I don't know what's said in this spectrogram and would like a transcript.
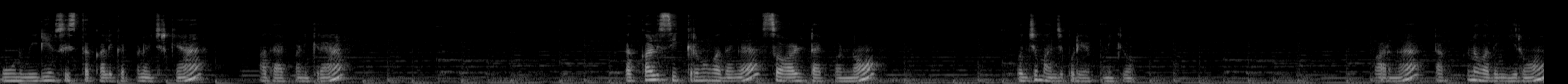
மூணு மீடியம் சைஸ் தக்காளி கட் பண்ணி வச்சுருக்கேன். அதை ஆட் பண்ணிக்கிறேன். தக்காளி சீக்கிரமாக வதங்க சால்ட் ஆட் பண்ணோம். கொஞ்சம் மஞ்சள் பொடி ஆட் பண்ணிக்கிறோம். பாருங்கள் டக்குன்னு வதங்கிரும்.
